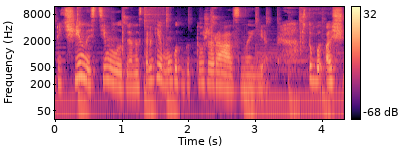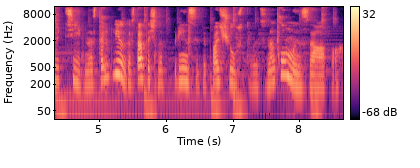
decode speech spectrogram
причины, стимулы для ностальгии могут быть тоже разные. Чтобы ощутить ностальгию, достаточно в принципе почувствовать знакомый запах,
